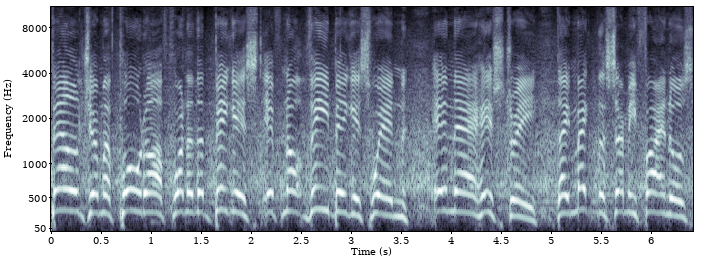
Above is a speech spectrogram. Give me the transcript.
Belgium have pulled off one of the biggest, if not the biggest win in their history. They make the semi-finals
